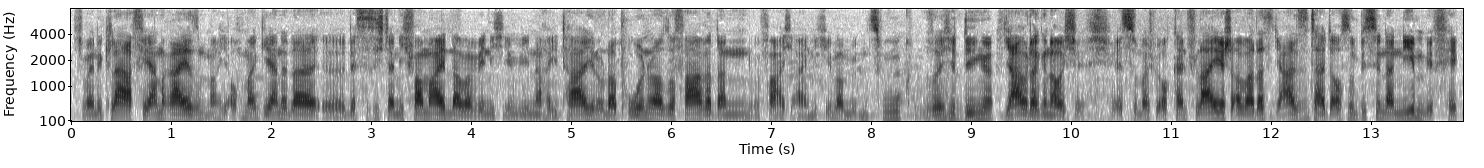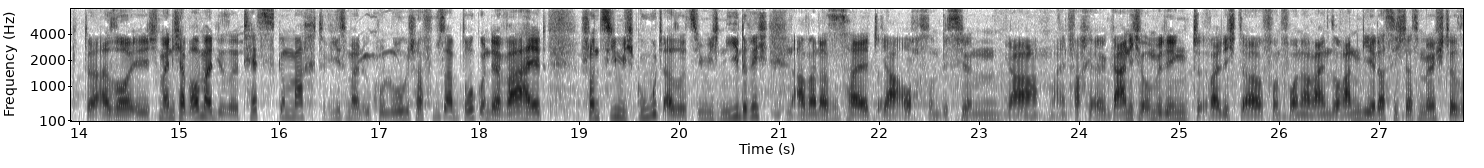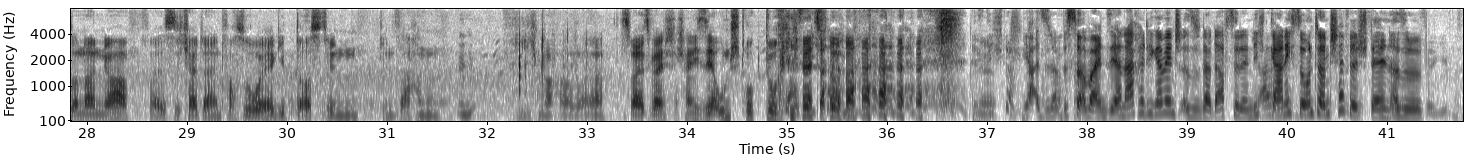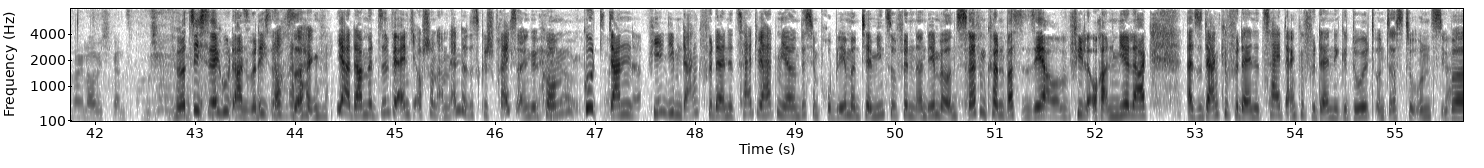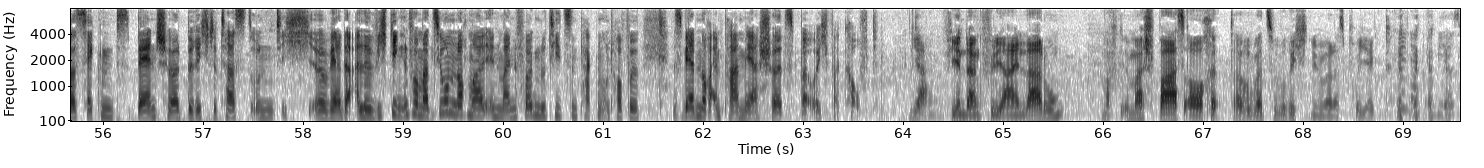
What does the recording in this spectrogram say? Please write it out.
ich meine, klar, Fernreisen mache ich auch mal gerne, da äh, lässt es sich dann nicht vermeiden, aber wenn ich irgendwie nach Italien oder Polen oder so fahre, dann fahre ich eigentlich immer mit dem Zug, solche Dinge. Ja, oder genau, ich, ich esse zum Beispiel auch kein Fleisch, aber das, ja, sind halt auch so ein bisschen dann Nebeneffekte. Also ich meine, ich habe auch mal diese Tests gemacht, wie ist mein ökologischer Fußabdruck und der war halt schon ziemlich gut, also ziemlich niedrig, aber das ist halt ja auch so ein bisschen, ja, einfach äh, gar nicht unbedingt, weil ich da von vornherein so rangehe, dass ich das möchte, sondern ja, weil es sich halt einfach so ergibt, ergibt aus den, den Sachen. Mhm die ich mache. Aber ja, das war jetzt wahrscheinlich sehr unstrukturiert. Ist, aber, ist ja. nicht schlimm. Ja, also da bist du aber ein sehr nachhaltiger Mensch. Also da darfst du dann nicht gar nicht so unter den Scheffel stellen. Also das Ergebnis war, glaube ich, ganz gut. Hört sich sehr gut an, würde ich auch sagen. Ja, damit sind wir eigentlich auch schon am Ende des Gesprächs angekommen. Ja, gut, dann vielen lieben Dank für deine Zeit. Wir hatten ja ein bisschen Probleme, einen Termin zu finden, an dem wir uns treffen können, was sehr viel auch an mir lag. Also danke für deine Zeit, danke für deine Geduld und dass du uns über Second Band Shirt berichtet hast. Und ich äh, werde alle wichtigen Informationen nochmal in meine Folgennotizen packen und hoffe, es werden noch ein paar mehr Shirts bei euch verkauft. Ja, vielen Dank für die Einladung. Macht immer Spaß, auch darüber zu berichten, über das Projekt. Vielen Dank, Tobias.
